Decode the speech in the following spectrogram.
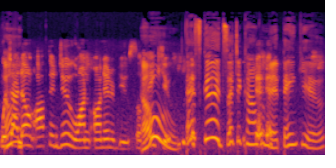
which oh. I don't often do on on interviews. So thank oh, you. that's good. Such a compliment. thank you.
